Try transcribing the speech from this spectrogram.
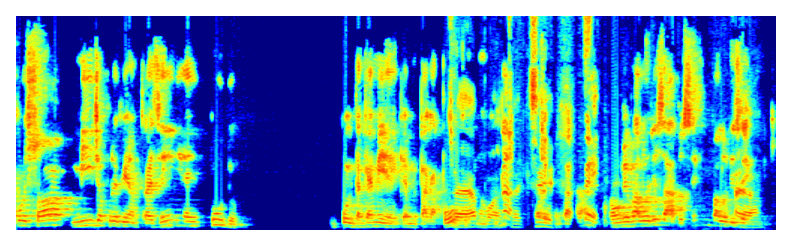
foi só mídia por evento, trazer em tudo. Pô, ainda quer me, quer me pagar pouco? É, não, pô, não, que ser... bem. Então me valorizava, eu sempre me valorizei é. muito.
